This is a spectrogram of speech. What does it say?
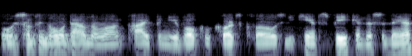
or something going down the wrong pipe and your vocal cords close and you can't speak and this and that.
